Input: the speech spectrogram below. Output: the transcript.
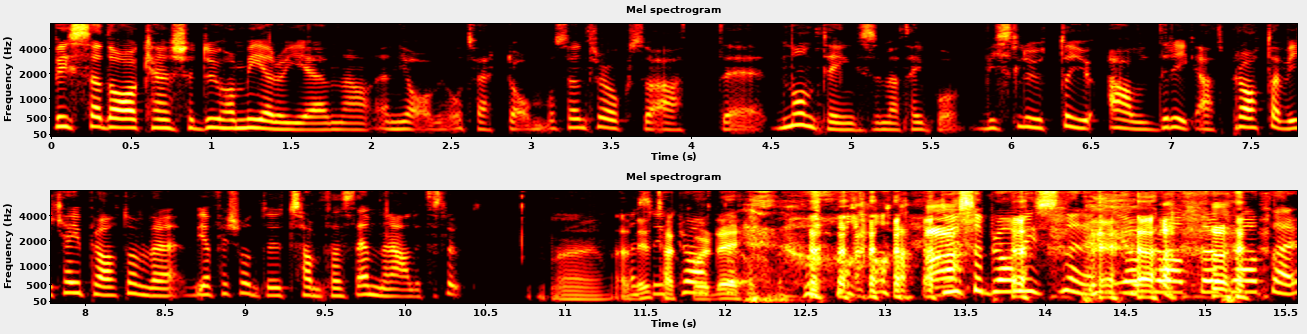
vissa dagar kanske du har mer att ge än, än jag och tvärtom. Och sen tror jag också att eh, någonting som jag tänkt på, vi slutar ju aldrig att prata. Vi kan ju prata om varandra, jag förstår inte hur samtalsämnena aldrig tar slut. Nej, det är Alltså, tack vare dig. du är så bra lyssnare, jag pratar och pratar.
